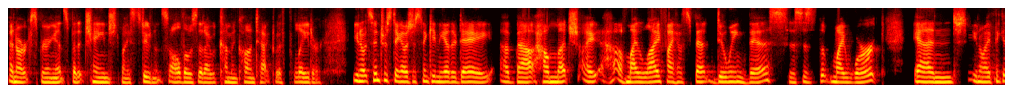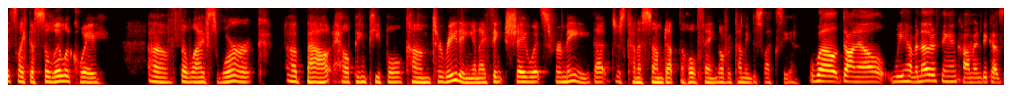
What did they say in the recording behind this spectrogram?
and our experience but it changed my students all those that i would come in contact with later. You know it's interesting i was just thinking the other day about how much i of my life i have spent doing this. This is the, my work. And you know i think it's like a soliloquy of the life's work about helping people come to reading. And I think Shaywitz, for me, that just kind of summed up the whole thing, overcoming dyslexia. Well, Donnell, we have another thing in common because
